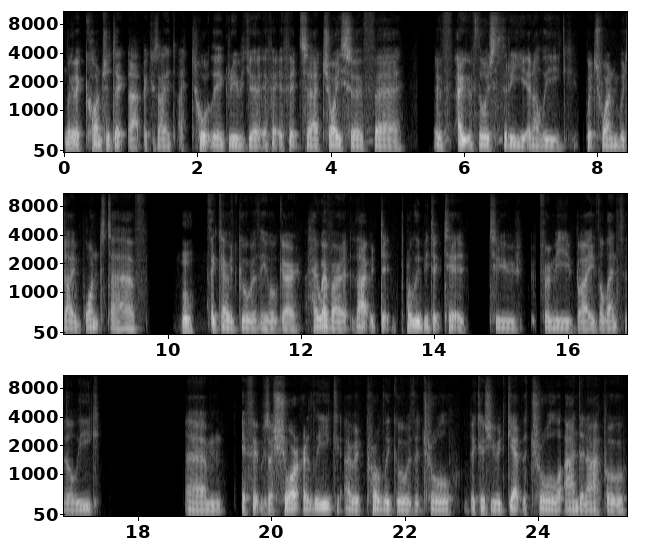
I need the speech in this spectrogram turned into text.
I'm not going to contradict that because I, I totally agree with you. If if it's a choice of uh, of out of those three in a league, which one would I want to have? Hmm. I think I would go with the ogre. However, that would di- probably be dictated to for me by the length of the league. Um, if it was a shorter league, I would probably go with the troll because you would get the troll and an apo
